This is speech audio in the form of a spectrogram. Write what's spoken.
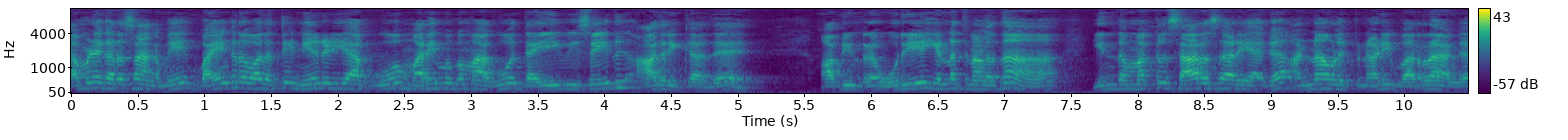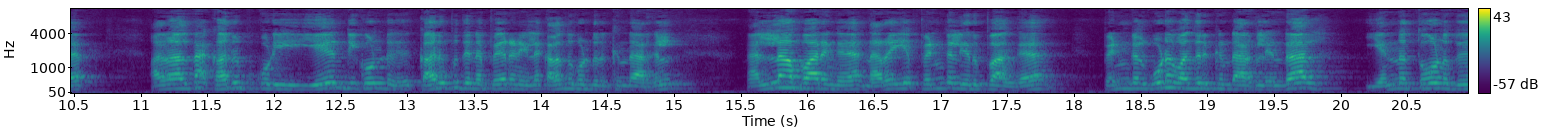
தமிழக அரசாங்கமே பயங்கரவாதத்தை நேரடியாகவோ மறைமுகமாகவோ தயவு செய்து ஆதரிக்காத அப்படின்ற ஒரே எண்ணத்தினால தான் இந்த மக்கள் சாரசாரியாக அண்ணாமலை பின்னாடி வர்றாங்க. அதனால தான் கருப்பு கொடி ஏந்தி கொண்டு கருப்பு தின பேரணியில் கலந்து கொண்டிருக்கின்றார்கள். நல்லா பாருங்க நிறைய பெண்கள் இருப்பாங்க. பெண்கள் கூட வந்திருக்கின்றார்கள் என்றால் என்ன தோணுது?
